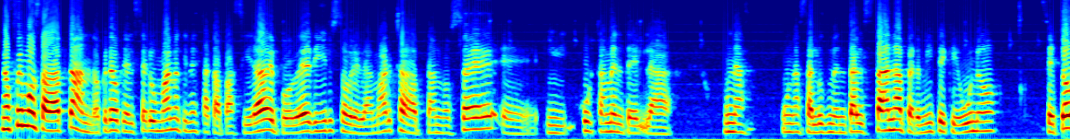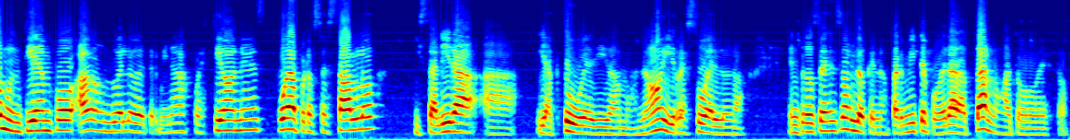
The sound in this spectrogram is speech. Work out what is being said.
nos fuimos adaptando, creo que el ser humano tiene esta capacidad de poder ir sobre la marcha adaptándose eh, y justamente la, una, una salud mental sana permite que uno se tome un tiempo, haga un duelo de determinadas cuestiones, pueda procesarlo y salir a, y actúe, digamos, ¿no? Y resuelva. Entonces eso es lo que nos permite poder adaptarnos a todo esto.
